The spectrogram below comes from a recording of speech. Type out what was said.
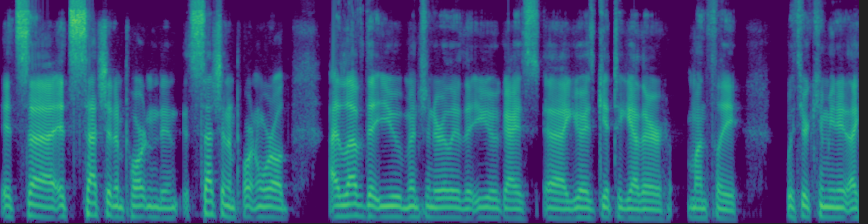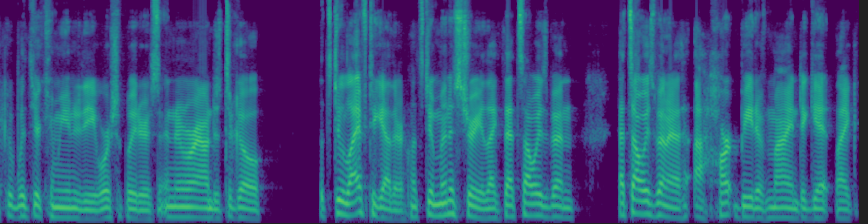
it's uh it's such an important it's such an important world. I love that you mentioned earlier that you guys uh you guys get together monthly with your community like with your community worship leaders and around just to go let's do life together. Let's do ministry. Like that's always been that's always been a, a heartbeat of mine to get like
